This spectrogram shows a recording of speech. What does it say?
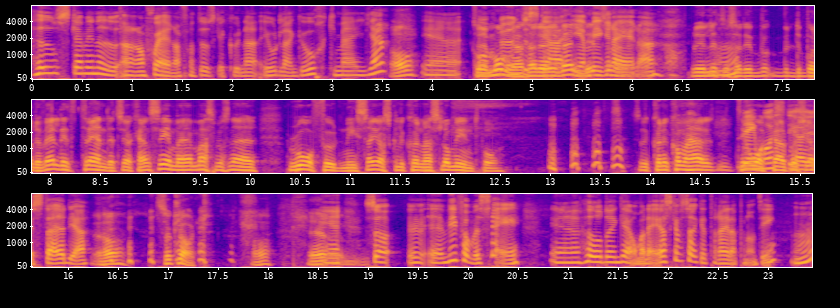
hur ska vi nu arrangera för att du ska kunna odla gurkmeja? Ja. Eh, Så om många, du inte så ska det är väldigt emigrera. Så, det är lite så det är, b- det är både väldigt trendigt så jag kan se med massor med sådana här raw food-nissar jag skulle kunna slå mynt på. Så du kunde komma här till Det måste jag ju städja. Ja, såklart. Ja. Eh, Eh, Så eh, vi får väl se hur det går med det. Jag ska försöka ta reda på någonting. Mm.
